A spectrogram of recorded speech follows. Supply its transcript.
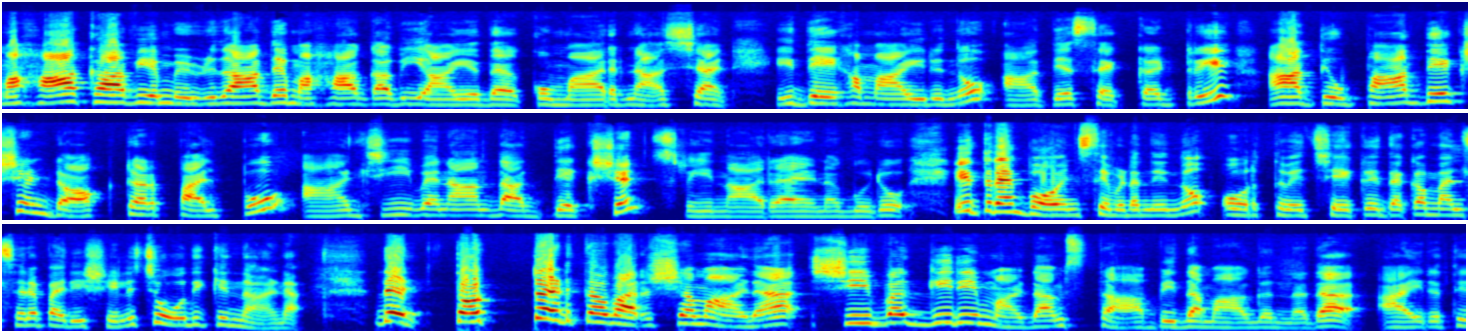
മഹാകാവ്യം എഴുതാതെ മഹാകവിയായത് കുമാരനാശാൻ. ഇദ്ദേഹമായിരുന്നു ആദ്യ സെക്രട്ടറി ആദ്യ ഉപാധ്യക്ഷൻ ഡോക്ടർ പൽപ്പു ആജീവനാന്ത അധ്യക്ഷൻ ശ്രീനാരായണ ഗുരു. ഇത്രയും പോയിന്റ്സ് ഇവിടെ നിന്ന് ഓർത്തു വെച്ചേക്ക്. ഇതൊക്കെ മത്സര പരീക്ഷയിൽ ചോദിക്കുന്നതാണ്. ദെൻ തൊട്ടടുത്ത വർഷമാണ് ശിവഗിരി മഠം സ്ഥാപിതമാകുന്നത്. ആയിരത്തി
